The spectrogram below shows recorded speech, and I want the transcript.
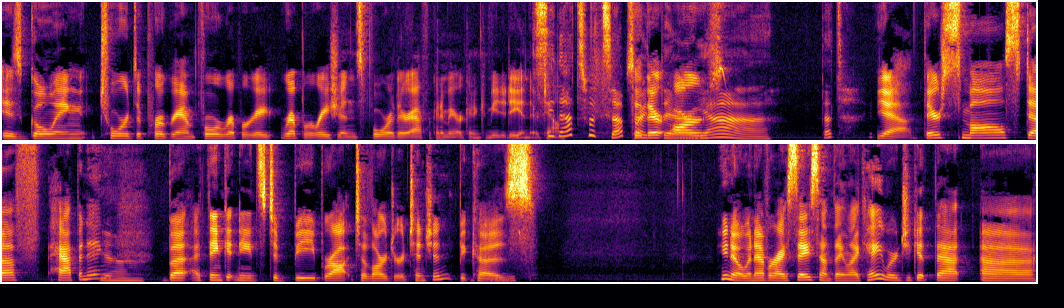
is going towards a program for repara- reparations for their African American community in their See, town. that's what's up. So right there, there, are yeah. That's yeah, there's small stuff happening, Yeah. but I think it needs to be brought to larger attention because, you know, whenever I say something like, "Hey, where'd you get that? Uh,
